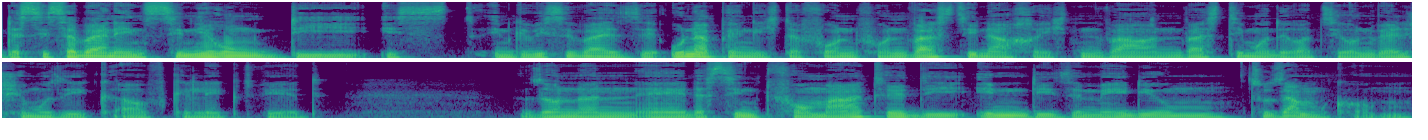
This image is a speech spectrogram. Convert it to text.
Das ist aber eine Inszenierung, die ist in gewisser Weise unabhängig davon, von was die Nachrichten waren, was die Moderation, welche Musik aufgelegt wird, sondern äh, das sind Formate, die in diesem Medium zusammenkommen.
